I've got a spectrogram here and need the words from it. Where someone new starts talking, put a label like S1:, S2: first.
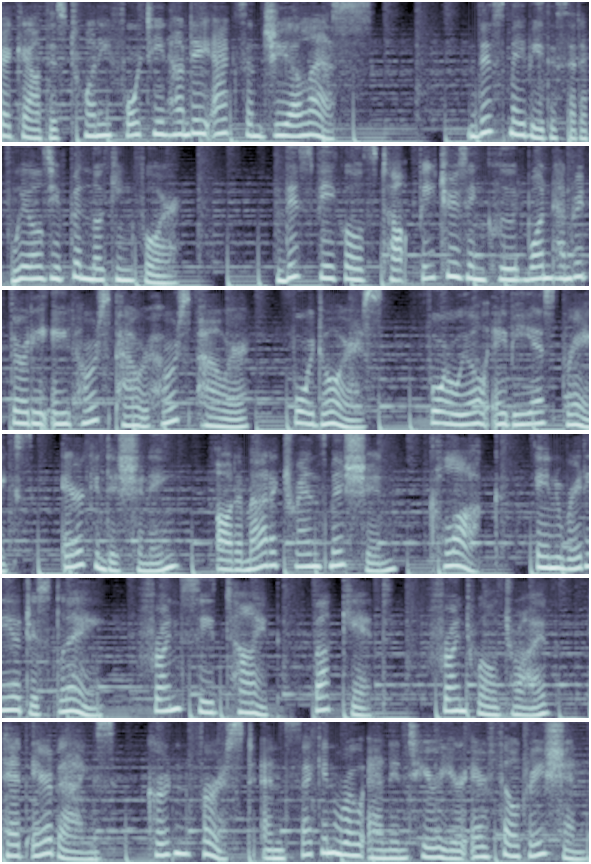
S1: Check out this 2014 Hyundai Accent GLS. This may be the set of wheels you've been looking for. This vehicle's top features include 138 horsepower horsepower, 4 doors, 4-wheel ABS brakes, air conditioning, automatic transmission, clock, in-radio display, front seat type, bucket, front-wheel drive, head airbags, curtain first and second row and interior air filtration.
